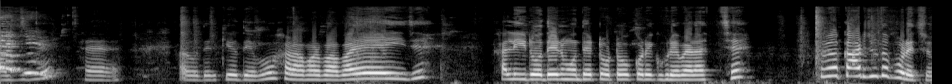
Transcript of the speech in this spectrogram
আসবে। হ্যাঁ আর ওদেরকেও দেবো। আর আমার বাবা এই যে খালি রোদের মধ্যে টোটো করে ঘুরে বেড়াচ্ছে। তুমি কার জুতো পরেছো?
